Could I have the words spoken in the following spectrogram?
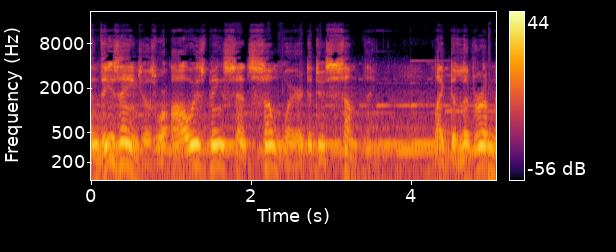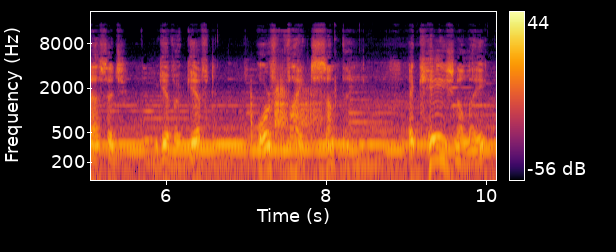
And these angels were always being sent somewhere to do something, like deliver a message, give a gift, or fight something. Occasionally,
